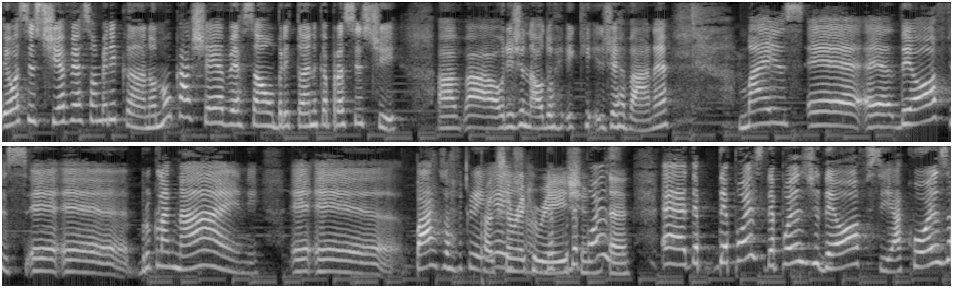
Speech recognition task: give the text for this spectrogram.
Eu assisti a versão americana. Eu nunca achei a versão britânica para assistir. A, a original do Rick Gervais, né? Mas é, é, The Office, é, é Brooklyn Nine, é, é, Parks of Recreation. Parks and Recreation. De, depois, é. é de, depois, depois de The Office, a coisa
